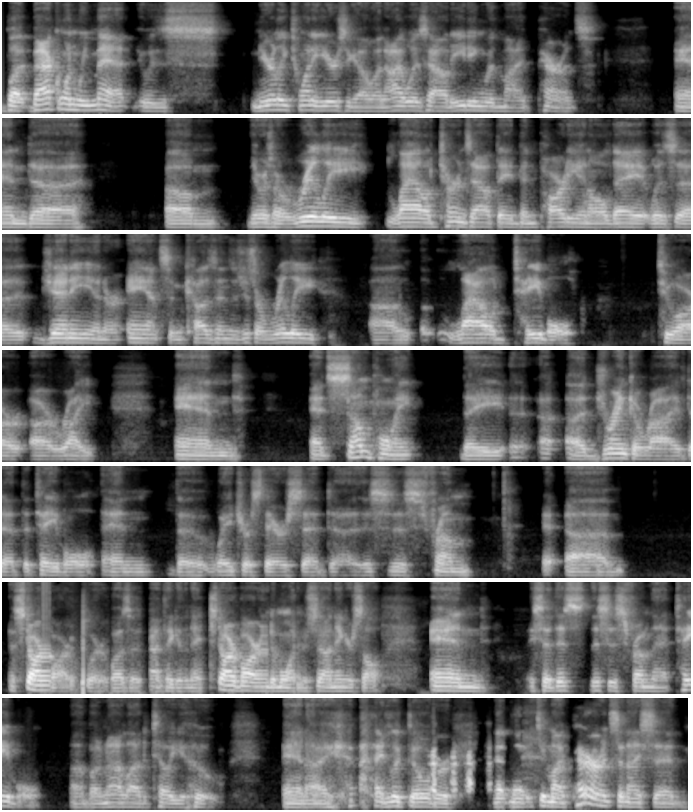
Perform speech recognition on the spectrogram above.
But back when we met, it was nearly 20 years ago, and I was out eating with my parents, and uh, um, there was a really loud. Turns out they'd been partying all day. It was uh, Jenny and her aunts and cousins. It's just a really uh, loud table to our our right, and at some point they a, a, drink arrived at the table and the waitress there said uh, this is from uh, star bar where it was i think of the name star bar in des moines it's on ingersoll and they said this this is from that table uh, but i'm not allowed to tell you who and i i looked over at my to my parents and i said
